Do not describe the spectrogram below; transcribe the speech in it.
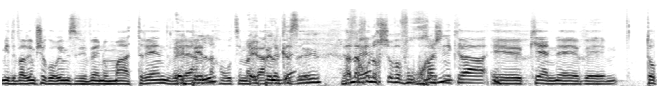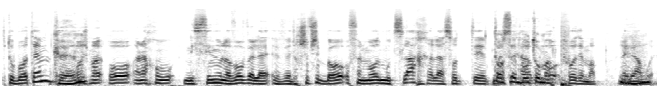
מדברים שקורים סביבנו מה הטרנד ולאן אנחנו רוצים לקחת אפל את זה. אנחנו נחשוב עבורכם. מה שנקרא, אה, כן, top to bottom, כן. או אנחנו ניסינו לבוא ואני חושב שבאופן מאוד מוצלח לעשות... אה, אתה עושה bottom up. bottom up, לגמרי.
